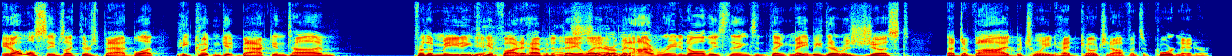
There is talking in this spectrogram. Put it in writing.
it almost seems like there's bad blood. He couldn't get back in time for the meeting to Yeah. get fired. It happened a day later. I mean, I read into all these things and think maybe there was just a divide between head coach and offensive coordinator.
